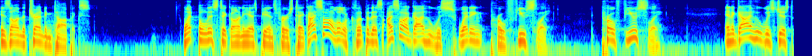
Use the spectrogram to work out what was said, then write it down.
is on the trending topics. Went ballistic on ESPN's first take. I saw a little clip of this. I saw a guy who was sweating profusely. Profusely. And a guy who was just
